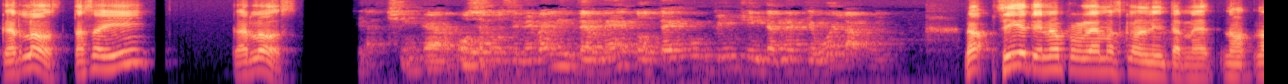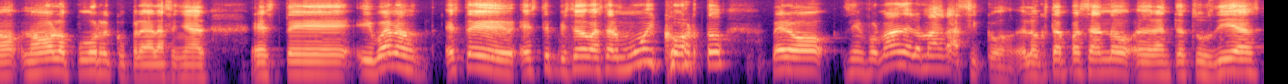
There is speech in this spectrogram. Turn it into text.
Carlos, ¿estás ahí? Carlos. La chinga. O sea, me va el internet o tengo un pinche internet que vuela. No, sigue teniendo problemas con el internet. No, no, no lo pudo recuperar la señal. Este, y bueno, este, este episodio va a estar muy corto, pero se informaron de lo más básico, de lo que está pasando durante estos días,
